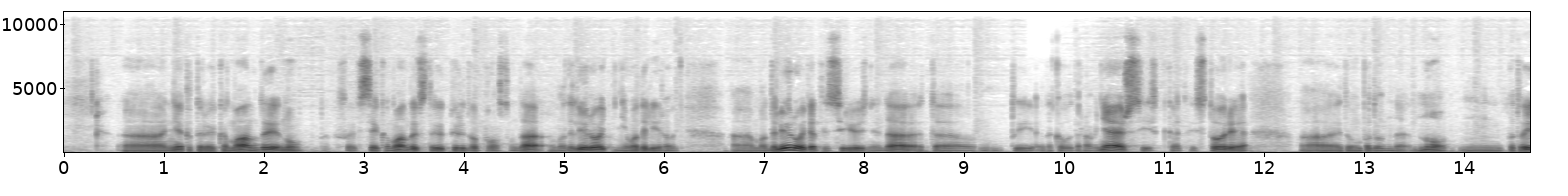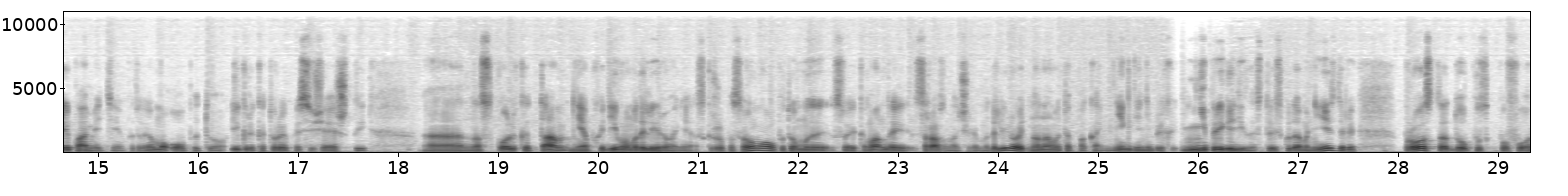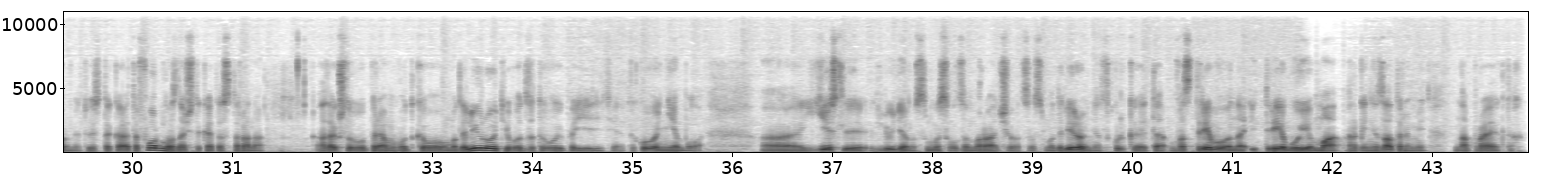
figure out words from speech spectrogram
Некоторые команды, ну, так сказать, все команды встают перед вопросом, да, моделировать, не моделировать. Моделировать это серьезнее, да, это ты на кого-то равняешься, есть какая-то история, и тому подобное. Но по твоей памяти, по твоему опыту, игры, которые посещаешь ты, насколько там необходимо моделирование. Скажу по своему опыту, мы своей командой сразу начали моделировать, но нам это пока нигде не пригодилось. То есть, куда мы не ездили, просто допуск по форме. То есть, такая-то форма, значит, такая-то сторона. А так, чтобы прям вот кого вы моделируете, вот за того и поедете. Такого не было. А, есть ли людям смысл заморачиваться с моделированием, сколько это востребовано и требуемо организаторами на проектах.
